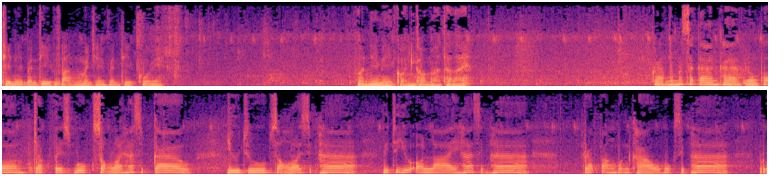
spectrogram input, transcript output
ที่นี่เป็นที่ฟังไม่ใช่เป็นที่คุย วันนี้มีคนเข้ามาเท่าไหร่กราบนมัสการค่ะ หลวงพ่อจาก Facebook 259 YouTube 215 วิทยุออนไลน์ 55 รับฟังบนเขาหกสิบห้าร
